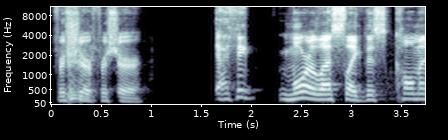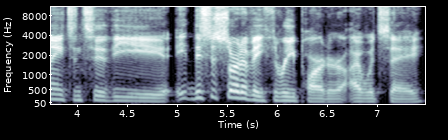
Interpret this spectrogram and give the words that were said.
for sure, for sure. I think more or less like this culminates into the it, this is sort of a three-parter, I would say.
